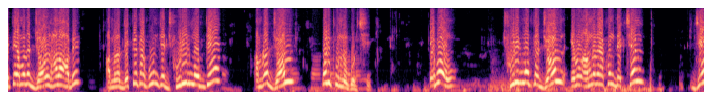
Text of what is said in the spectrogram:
এতে আমাদের জল ঢালা হবে। আমরা দেখতে থাকুন যে ঝুড়ির মধ্যে আমরা জল পরিপূর্ণ করছি। এবং ঝুড়ির মধ্যে জল এবং আপনারা এখন দেখছেন যে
